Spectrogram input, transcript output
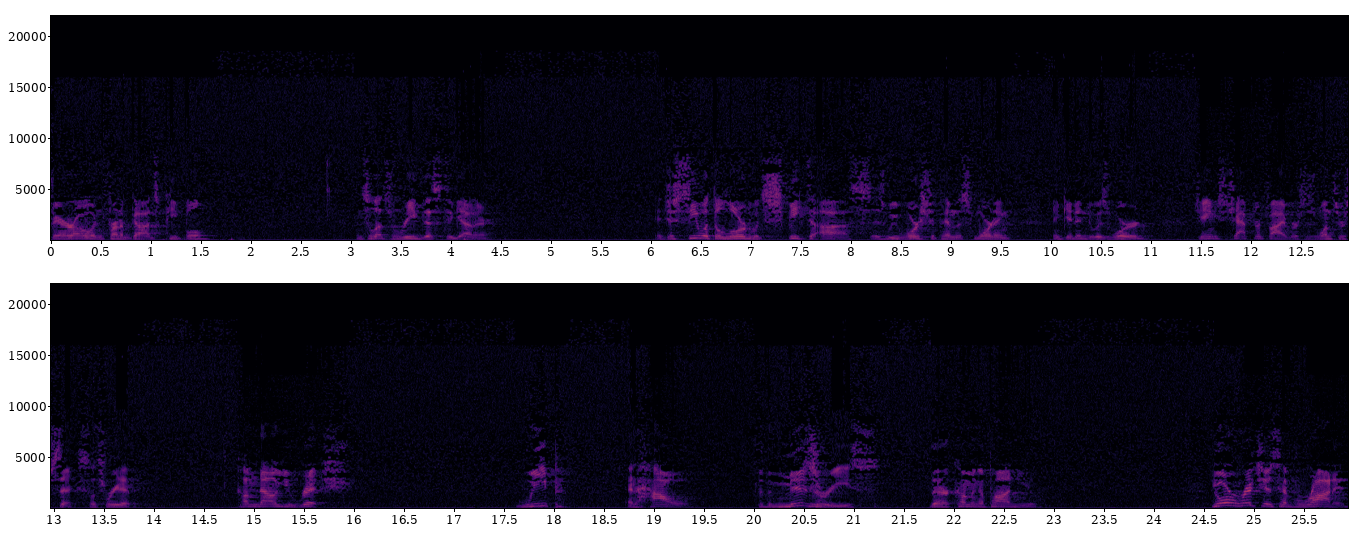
Pharaoh in front of God's people. And so let's read this together and just see what the Lord would speak to us as we worship Him this morning and get into His Word. James chapter 5, verses 1 through 6. Let's read it. Come now, you rich, weep and howl for the miseries that are coming upon you. Your riches have rotted,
